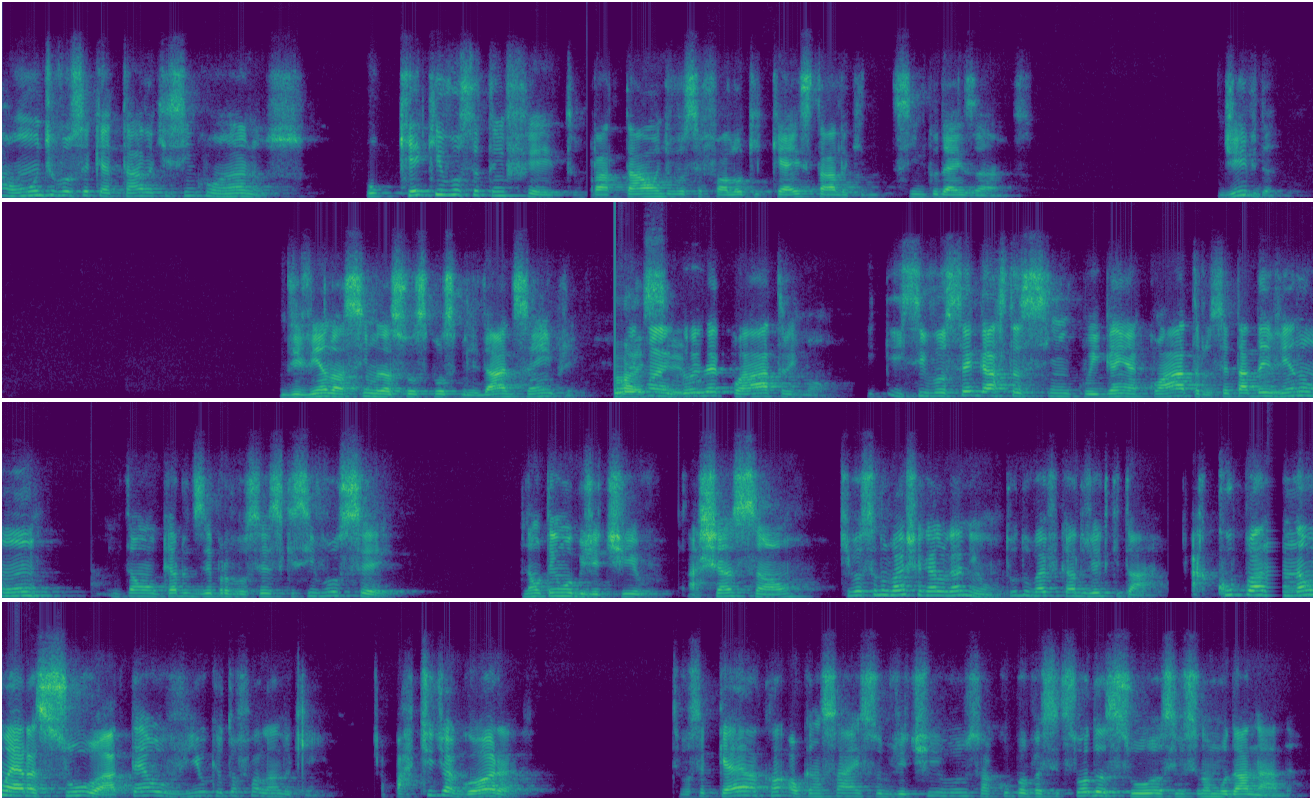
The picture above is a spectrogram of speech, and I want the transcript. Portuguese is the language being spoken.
Aonde você quer estar daqui cinco anos? O que que você tem feito para estar onde você falou que quer estar daqui 5, 10 anos? Dívida? Vivendo acima das suas possibilidades sempre? 2 mais 2 é 4, irmão. E, e, se você gasta 5 e ganha 4, você está devendo 1. Um. Então, eu quero dizer para vocês que se você não tem um objetivo, a chance são que você não vai chegar a lugar nenhum. Tudo vai ficar do jeito que está. A culpa não era sua até ouvir o que eu estou falando aqui. A partir de agora, se você quer alcançar esses objetivos, a culpa vai ser toda sua se você não mudar nada.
